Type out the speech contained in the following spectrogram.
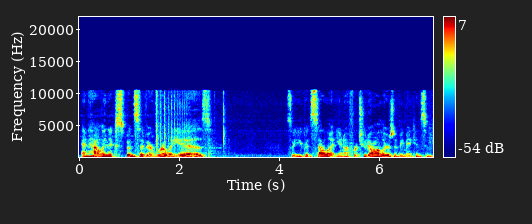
and how inexpensive it really is. So you could sell it, you know, for $2 and be making some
